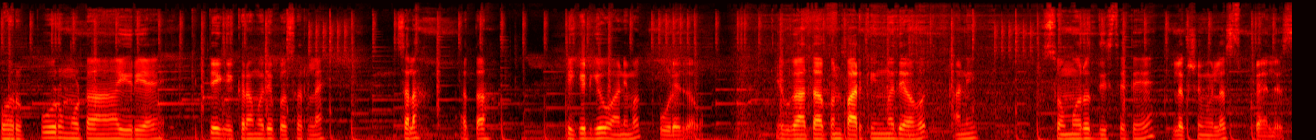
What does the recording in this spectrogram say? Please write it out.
भरपूर मोठा एरिया आहे. कित्येक एकरामध्ये पसरला आहे चला आता तिकीट घेऊ आणि मग पुढे जाऊ. हे बघा आता आपण पार्किंगमध्ये आहोत आणि समोरच दिसते ते हे लक्ष्मीलास पॅलेस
